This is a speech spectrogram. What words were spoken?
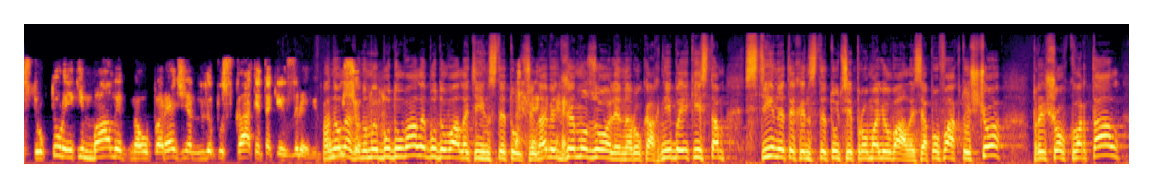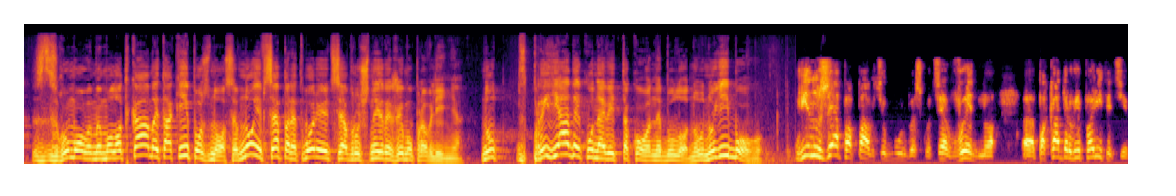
структури, які мали б на упередження не допускати таких зривів. Пане Олеже, що- ну ми будували, будували ті інституції, навіть вже мозолі на руках, ніби якісь там стіни тих інституцій промалювалися. По факту, що прийшов квартал з гумовими молотками, так і позносив. Ну і все перетворюється в ручний режим управління. Ну при Ядику навіть такого не було. Ну ну їй богу. він уже попав в цю бульбашку. Це видно е, по кадровій політиці.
